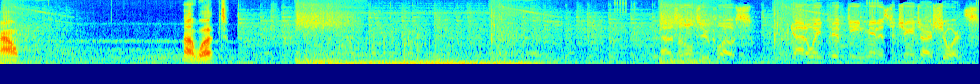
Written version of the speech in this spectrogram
Ow. That worked. That was a little too close. We gotta wait 15 minutes to change our shorts.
